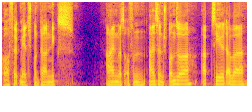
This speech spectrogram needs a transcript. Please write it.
Ja, fällt mir jetzt spontan nichts ein, was auf einen einzelnen Sponsor abzielt, aber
